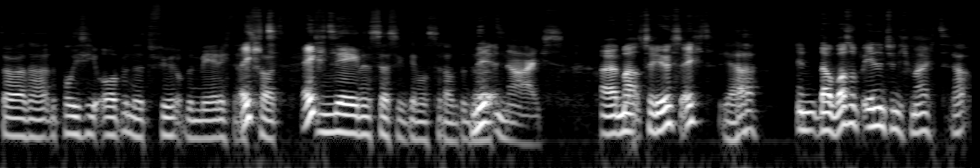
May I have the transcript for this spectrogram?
eh, de politie opende het vuur op de menigte en Echt? schoot Echt? 69 demonstranten dood. Nee, nice. Eh, maar serieus, echt? Ja, En dat was op 21 maart. ja.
